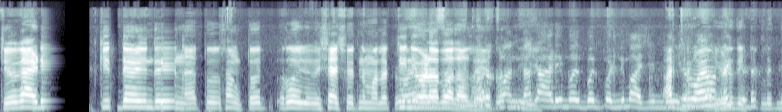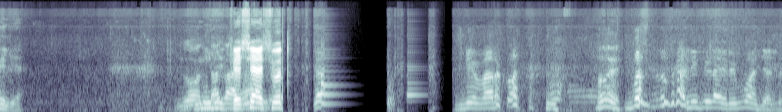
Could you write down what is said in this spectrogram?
तो गाडी किती दळीन तरी ना तो सांगतो रोज शाश्वतनं मला तीन वेळा बोलावलंय दोनदा गाडी बंद बंद पडली माझी मी- आणि तू रोया म्हणला इकडे इकडे ढकलत नेली आहे. दोनदा त्या गाडी- शाश्वत होय बसलोच खाली ती डायरेक्ट माझ्याला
